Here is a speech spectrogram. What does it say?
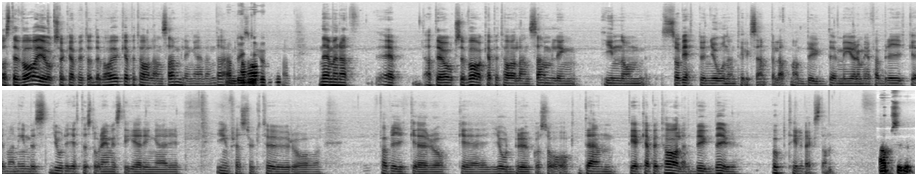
Fast det var ju också kapital, det var ju kapitalansamling även där. Ja. Nej men att, eh, att det också var kapitalansamling inom Sovjetunionen till exempel, att man byggde mer och mer fabriker, man gjorde jättestora investeringar i infrastruktur och fabriker och eh, jordbruk och så och den, det kapitalet byggde ju upp tillväxten. Absolut.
